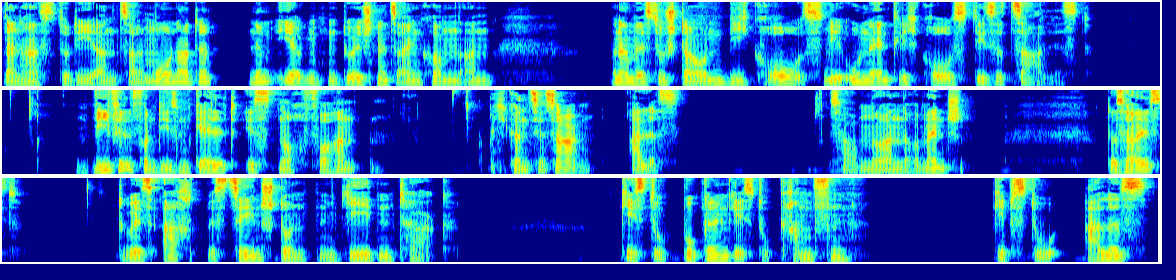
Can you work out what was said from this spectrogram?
dann hast du die Anzahl Monate, nimm irgendein Durchschnittseinkommen an, und dann wirst du staunen, wie groß, wie unendlich groß diese Zahl ist. Wie viel von diesem Geld ist noch vorhanden? Ich kann es ja sagen, alles. Es haben nur andere Menschen. Das heißt, du gehst acht bis zehn Stunden jeden Tag. Gehst du buckeln, gehst du krampfen, gibst du alles,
